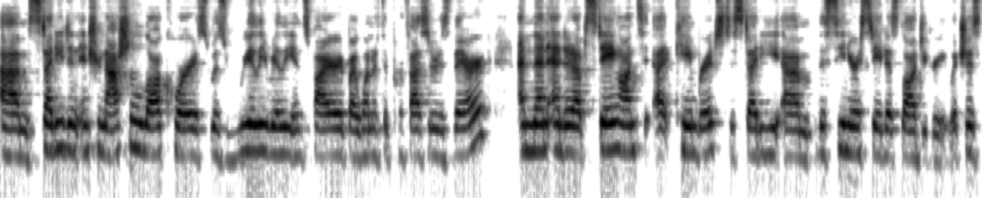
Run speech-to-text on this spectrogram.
um, studied an international law course, was really, really inspired by one of the professors there, and then ended up staying on to, at Cambridge to study um, the senior status law degree, which is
